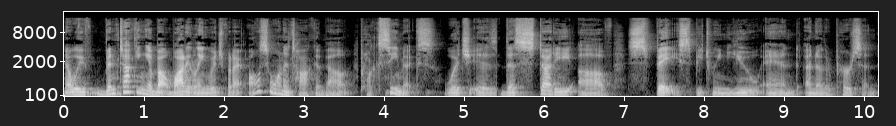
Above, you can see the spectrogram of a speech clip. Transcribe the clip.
Now, we've been talking about body language, but I also want to talk about proxemics, which is the study of space between you and another person.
